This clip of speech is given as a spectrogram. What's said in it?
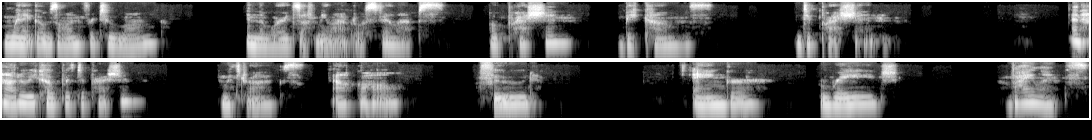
when it goes on for too long, in the words of Milagros Phillips, oppression becomes depression. And how do we cope with depression? With drugs, alcohol, food, anger, rage, violence,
